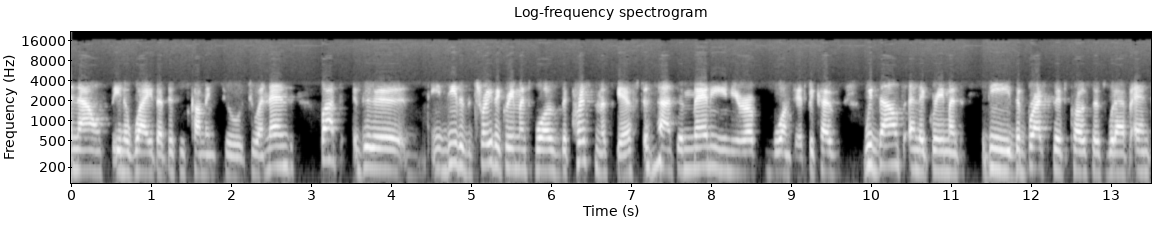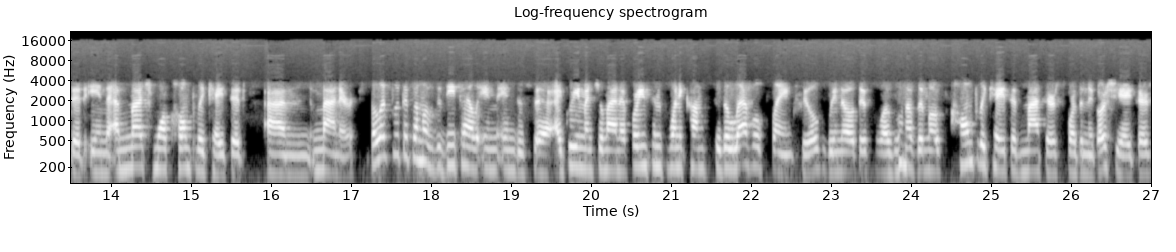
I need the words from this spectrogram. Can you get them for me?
announced in a way that this is coming to, to an end. But the, indeed, the trade agreement was the Christmas gift that many in Europe wanted because without an agreement, the, the Brexit process would have ended in a much more complicated um, manner. But let's look at some of the detail in, in this uh, agreement, Joanna. For instance, when it comes to the level playing field, we know this was one of the most complicated matters for the negotiators.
